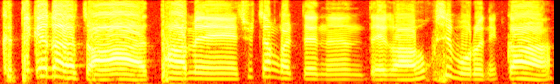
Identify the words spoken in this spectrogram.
그때 깨달았죠. 아 다음에 출장 갈 때는 내가 혹시 모르니까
